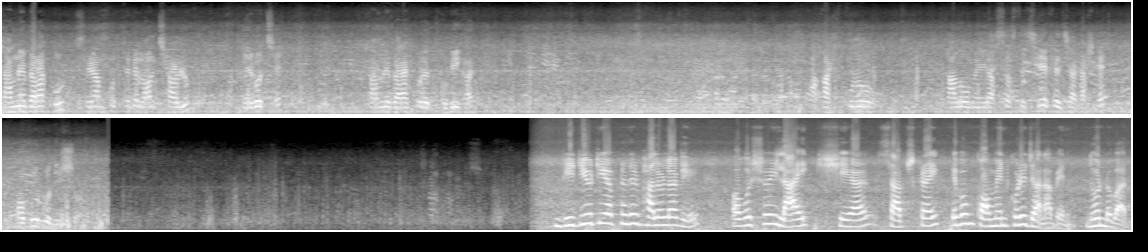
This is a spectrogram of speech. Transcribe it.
সামনে ব্যারাকপুর, শ্রীরামপুর থেকে লঞ্চ ছাড়লো, এগোচ্ছে। সামনে ব্যারাকপুরের ধুবিঘাট। আকাশ পুরো কালো মেঘ আস্তে আস্তে ছেয়ে ফেলছে আকাশকে। অপূর্ব দৃশ্য। ভিডিওটি আপনাদের ভালো লাগলে অবশ্যই লাইক শেয়ার সাবস্ক্রাইব এবং কমেন্ট করে জানাবেন। ধন্যবাদ।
